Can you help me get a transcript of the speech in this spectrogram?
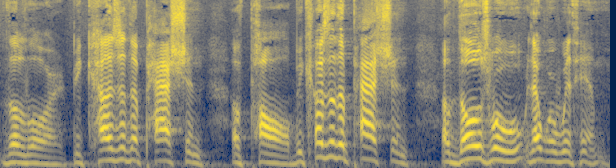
the Lord. Because of the passion of Paul, because of the passion of those that were with him,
